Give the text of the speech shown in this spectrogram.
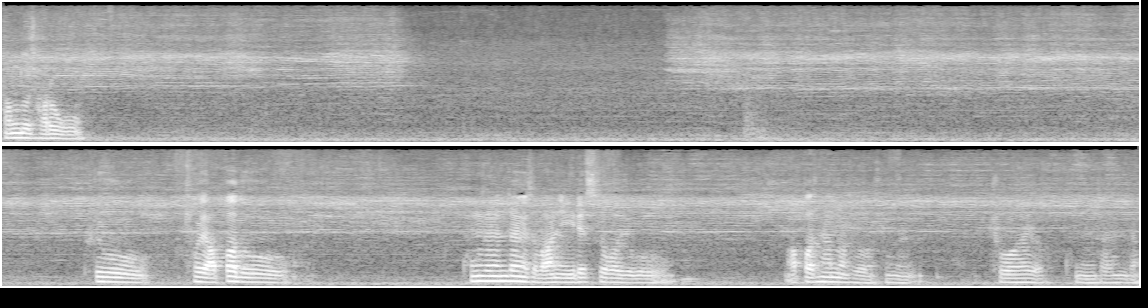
잠도 잘 오고 그리고 저희 아빠도 공사 현장에서 많이 일했어가지고 아빠 생각나서 저는 좋아해요 공사 현장.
